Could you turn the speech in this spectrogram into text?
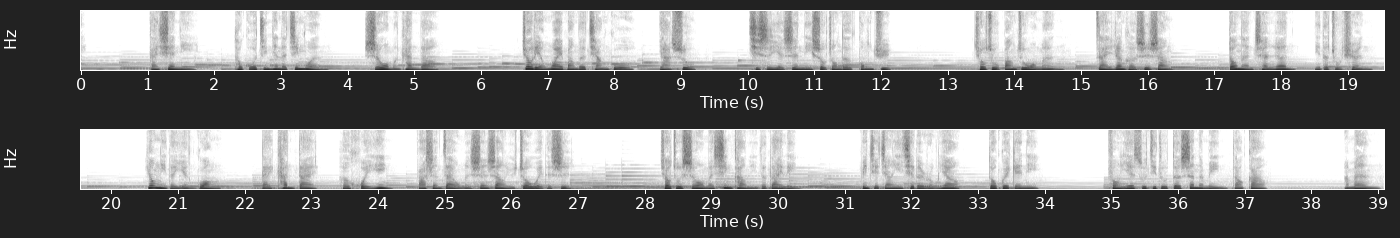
感谢你透过今天的经文，使我们看到，就连外邦的强国亚述，其实也是你手中的工具。求主帮助我们，在任何事上都能承认你的主权，用你的眼光来看待和回应。发生在我们身上与周围的事，求主使我们信靠你的带领，并且将一切的荣耀都归给你。奉耶稣基督得胜的名祷告，阿门。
